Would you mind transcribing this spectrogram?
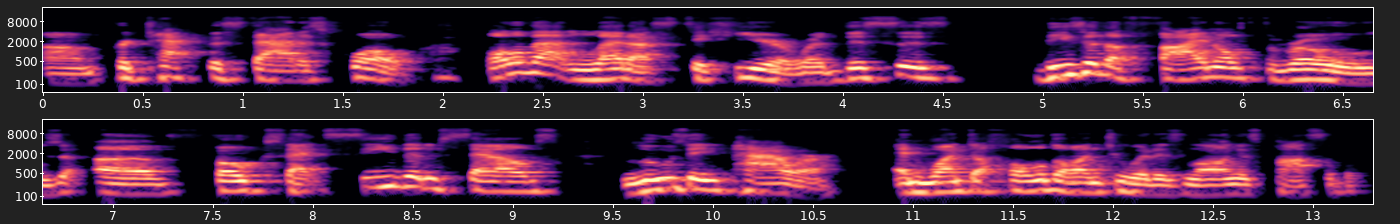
um, protect the status quo. All of that led us to here, where this is these are the final throes of folks that see themselves losing power and want to hold on to it as long as possible.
